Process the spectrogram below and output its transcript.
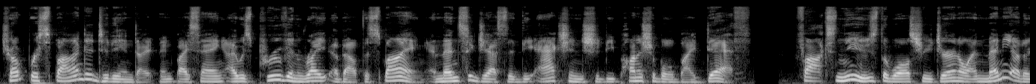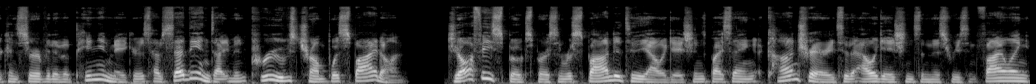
Trump responded to the indictment by saying, I was proven right about the spying, and then suggested the actions should be punishable by death. Fox News, the Wall Street Journal, and many other conservative opinion makers have said the indictment proves Trump was spied on. Joffe's spokesperson responded to the allegations by saying, contrary to the allegations in this recent filing,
